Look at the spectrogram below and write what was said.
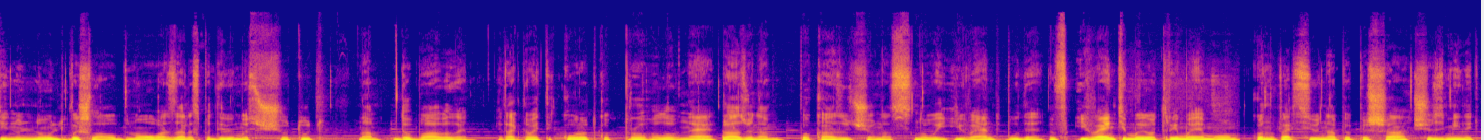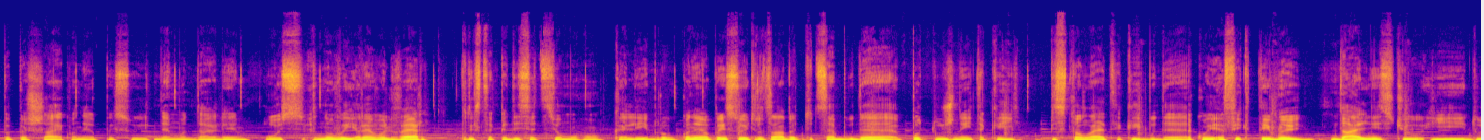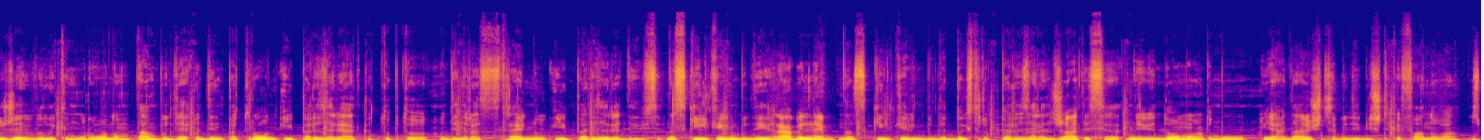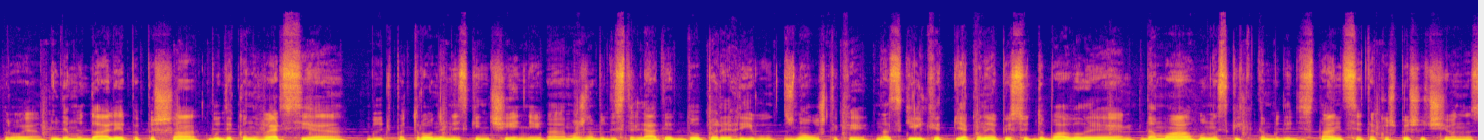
17.00 вийшла обнова. Зараз подивимось, що тут нам додали. І так, давайте коротко про головне. Зразу нам показують, що в нас новий івент буде. В івенті ми отримаємо конверсію на ППШ, що змінить ППШ, як вони описують. Йдемо далі. Ось новий револьвер. 357-го калібру. Вони описують розраби, то це буде потужний такий пістолет, який буде такою ефективною дальністю і дуже великим уроном. Там буде один патрон і перезарядка, тобто один раз стрельнув і перезарядився. Наскільки він буде іграбельним, наскільки він буде швидко перезаряджатися, невідомо. Тому я гадаю, що це буде більш таки фанова зброя. Йдемо далі. ППШ буде конверсія. Будуть патрони нескінченні, а можна буде стріляти до перегріву. Знову ж таки, наскільки, як вони описують, додали дамагу, наскільки там буде дистанція. Також пишуть, що вона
